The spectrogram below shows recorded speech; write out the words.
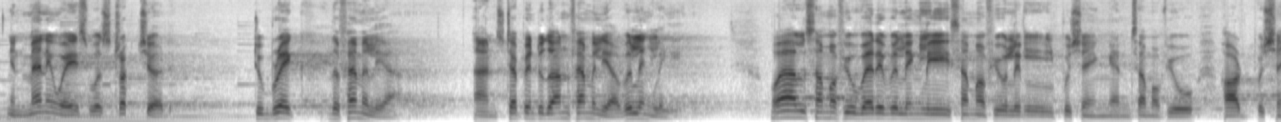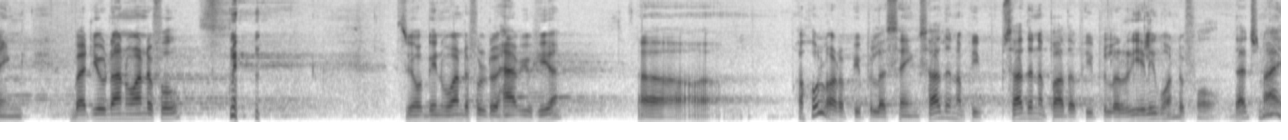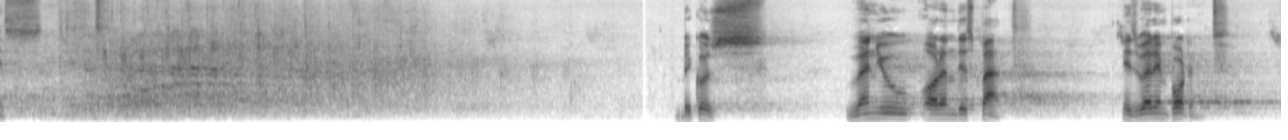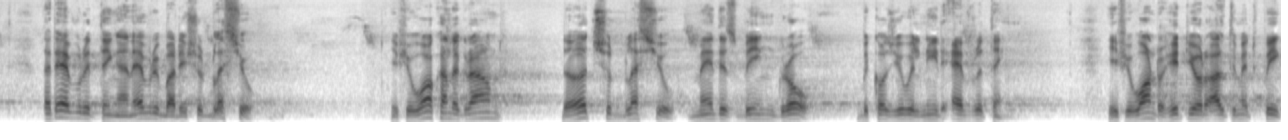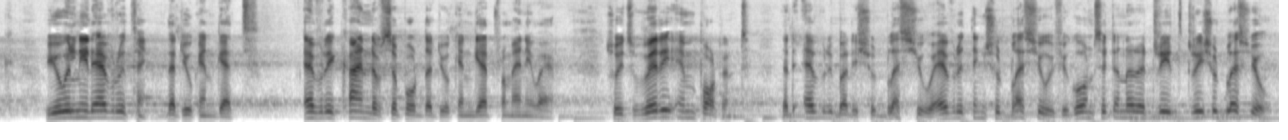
in many ways was structured to break the familiar and step into the unfamiliar willingly. Well, some of you very willingly, some of you little pushing and some of you hard pushing, but you've done wonderful So it's been wonderful to have you here. Uh, a whole lot of people are saying sadhana peop Sadhanapada people are really wonderful, that's nice. Because when you are on this path, it's very important that everything and everybody should bless you. If you walk on the ground, the earth should bless you, may this being grow, because you will need everything. If you want to hit your ultimate peak, you will need everything that you can get, every kind of support that you can get from anywhere. So it's very important that everybody should bless you, everything should bless you. If you go and sit under a tree, the tree should bless you.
